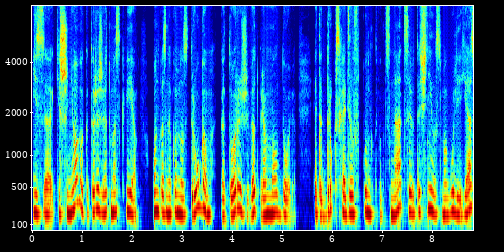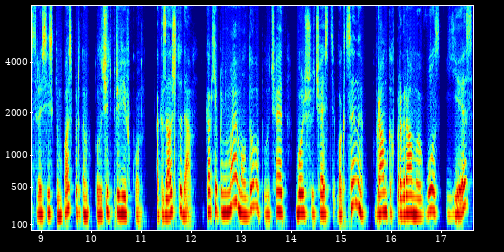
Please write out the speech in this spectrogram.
из Кишинева, который живет в Москве. Он познакомился с другом, который живет прямо в Молдове. Этот друг сходил в пункт вакцинации и уточнил, смогу ли я с российским паспортом получить прививку. Оказалось, что да. Как я понимаю, Молдова получает большую часть вакцины в рамках программы ВОЗ ЕС.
